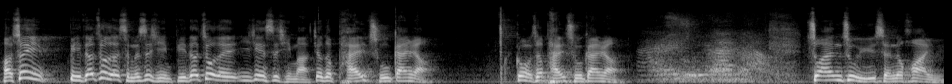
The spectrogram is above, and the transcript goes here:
好，所以彼得做了什么事情？彼得做了一件事情嘛，叫做排除干扰。跟我说，排除干扰。排除干扰。专注于神的话语。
